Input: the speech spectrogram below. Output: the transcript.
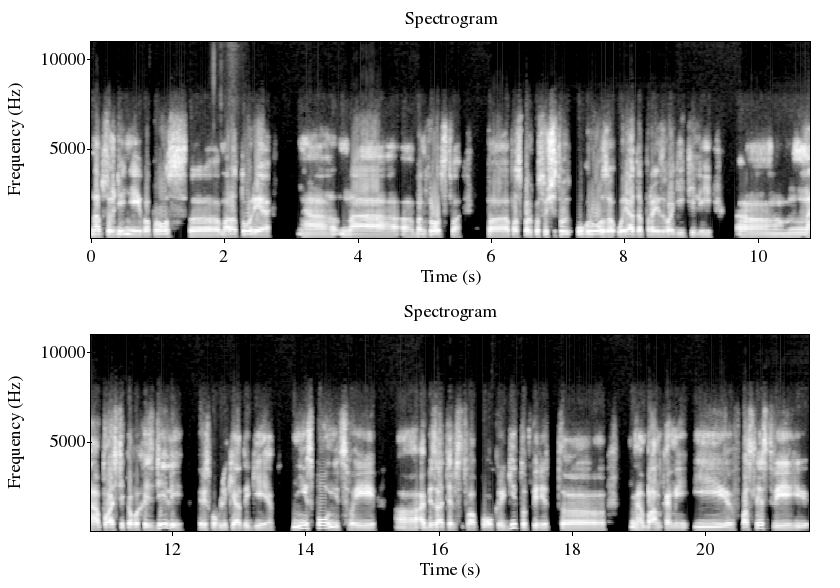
на обсуждение и вопрос э, моратория э, на э, банкротство, по, поскольку существует угроза у ряда производителей э, пластиковых изделий Республики Адыгея не исполнить свои э, обязательства по кредиту перед э, Э, банками, и впоследствии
